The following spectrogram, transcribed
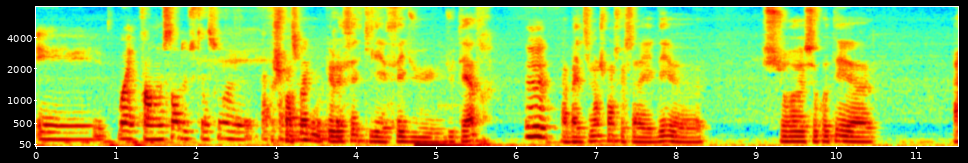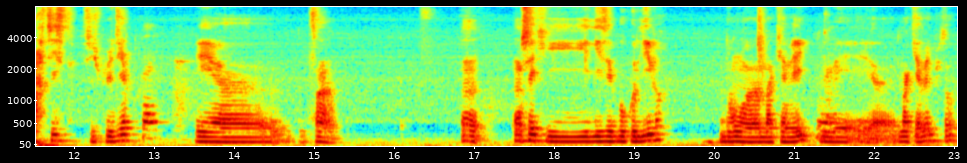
Et ouais, enfin on le sent de toute façon. euh, à Je pense pas que, que le fait qu'il ait fait du, du théâtre, Mm, ah bah, bâtiment, je pense que ça l'a aidé euh, sur euh, ce côté euh, artiste, si je puis dire. Ouais. Et euh, enfin, on, on sait qu'il lisait beaucoup de livres, dont euh, Machiavelli, Ouais. mais euh, Machiavel plutôt.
